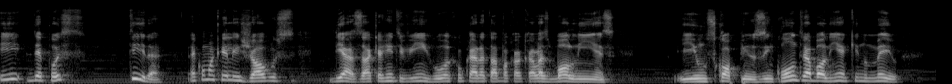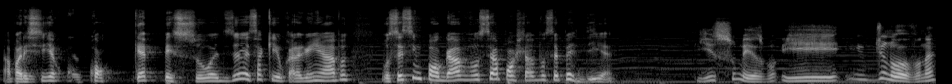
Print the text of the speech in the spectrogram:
e depois tira. É como aqueles jogos de azar que a gente via em rua que o cara tava com aquelas bolinhas e uns copinhos. Encontre a bolinha aqui no meio. Aparecia qualquer pessoa dizia, isso aqui, o cara ganhava. Você se empolgava, você apostava, você perdia. Isso mesmo. E, de novo, né?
